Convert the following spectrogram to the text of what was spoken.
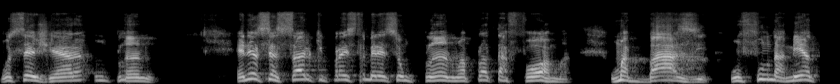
você gera um plano. É necessário que, para estabelecer um plano, uma plataforma, uma base, um fundamento,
